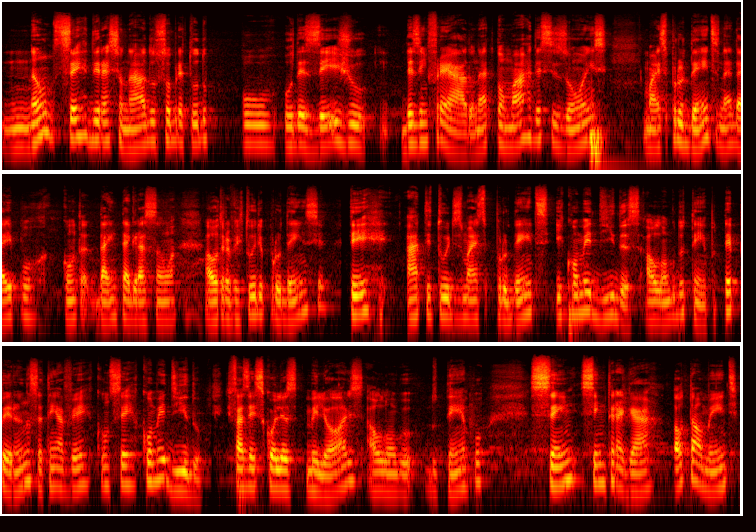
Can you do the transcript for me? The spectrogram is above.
não ser direcionado, sobretudo por o desejo desenfreado, né? Tomar decisões mais prudentes, né? Daí por conta da integração a outra virtude, prudência, ter atitudes mais prudentes e comedidas ao longo do tempo. Temperança tem a ver com ser comedido, fazer escolhas melhores ao longo do tempo, sem se entregar totalmente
